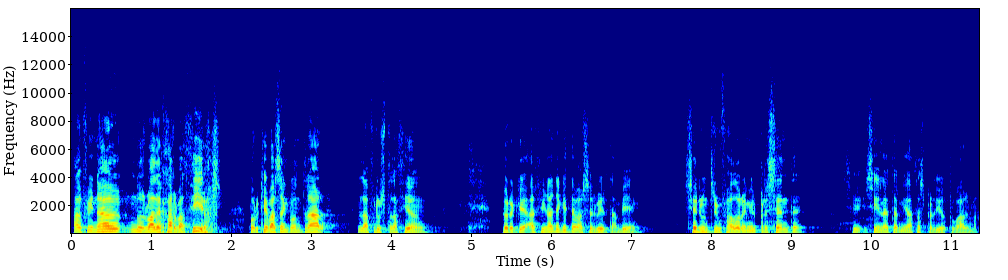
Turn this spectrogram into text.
al final nos va a dejar vacíos, porque vas a encontrar la frustración. Pero que al final de qué te va a servir también ser un triunfador en el presente si, si en la eternidad has perdido tu alma.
